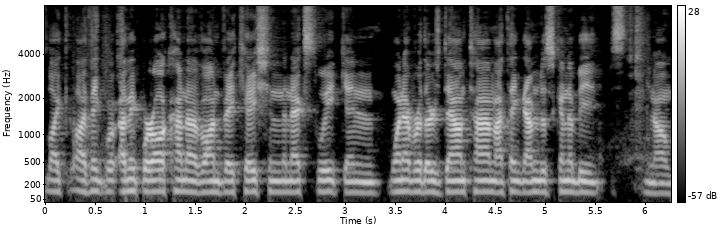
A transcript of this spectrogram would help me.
like I think we're, I think we're all kind of on vacation the next week, and whenever there's downtime, I think I'm just going to be you know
